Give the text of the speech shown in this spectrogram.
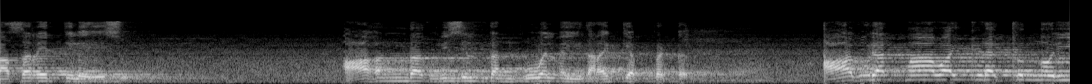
നസറത്തിലെ യേശു. ആഹന്ത കുരിശിൽ തൻ പൂവൽമൈ തറയ്ക്കപ്പെട്ട് ആകുലാത്മാവായി കിടക്കുന്നൊരീ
